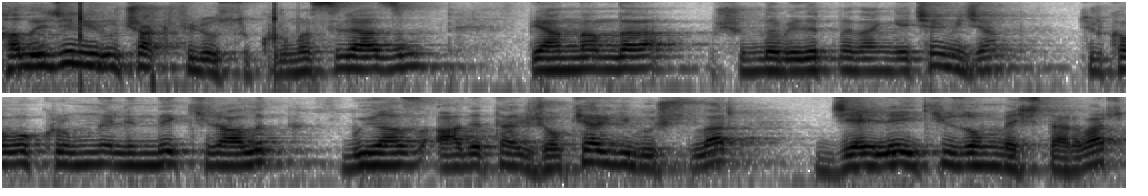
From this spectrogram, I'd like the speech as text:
kalıcı bir uçak filosu kurması lazım. Bir yandan da şunu da belirtmeden geçemeyeceğim. Türk Hava Kurumu'nun elinde kiralık bu yaz adeta joker gibi uçtular. CL215'ler var.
